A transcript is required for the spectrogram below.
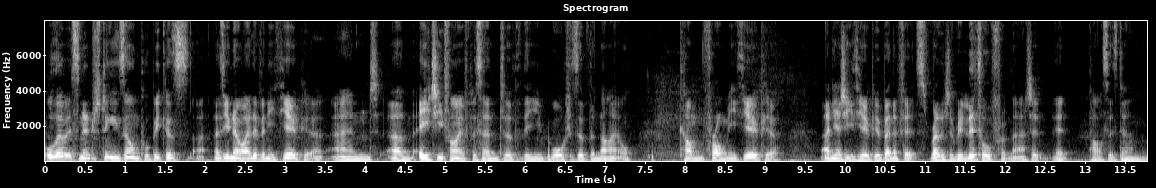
Although it's an interesting example because, uh, as you know, I live in Ethiopia and um, 85% of the waters of the Nile come from Ethiopia, and yet Ethiopia benefits relatively little from that. It, it passes down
